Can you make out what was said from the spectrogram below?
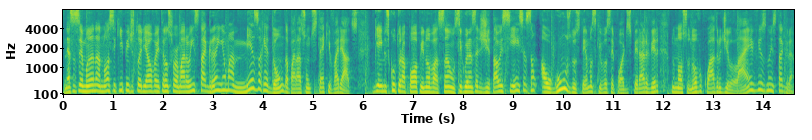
Nessa semana, a nossa equipe editorial vai transformar o Instagram em uma mesa redonda para assuntos tech variados. Games, cultura pop, inovação, segurança digital e ciência são alguns dos temas que você pode esperar ver no nosso novo quadro de lives no Instagram.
